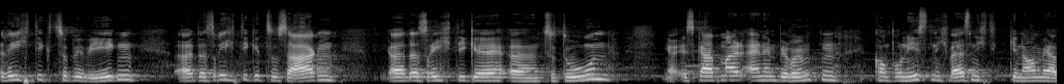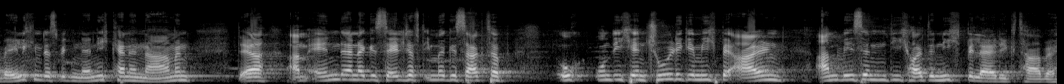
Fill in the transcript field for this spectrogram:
richtig zu bewegen, äh, das Richtige zu sagen, äh, das Richtige äh, zu tun. Ja, es gab mal einen berühmten Komponisten, ich weiß nicht genau mehr welchen, deswegen nenne ich keinen Namen, der am Ende einer Gesellschaft immer gesagt hat, und ich entschuldige mich bei allen Anwesenden, die ich heute nicht beleidigt habe.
